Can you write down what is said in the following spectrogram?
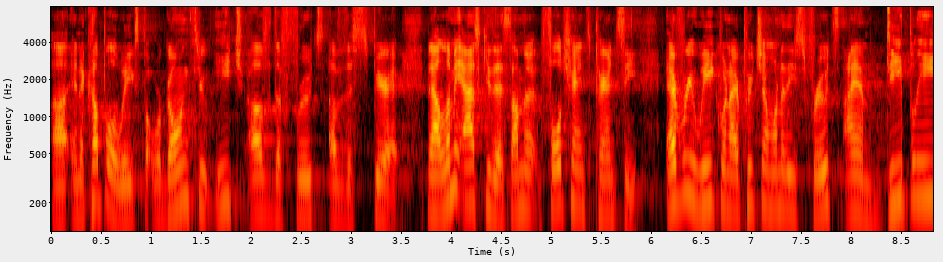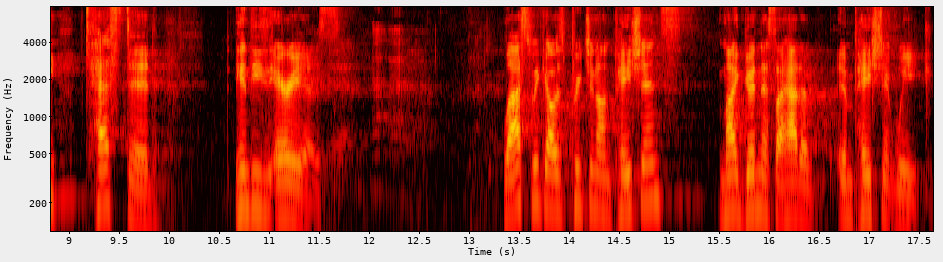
uh, in a couple of weeks, but we're going through each of the fruits of the Spirit. Now, let me ask you this I'm a full transparency. Every week when I preach on one of these fruits, I am deeply tested in these areas. Last week I was preaching on patience. My goodness, I had an impatient week.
